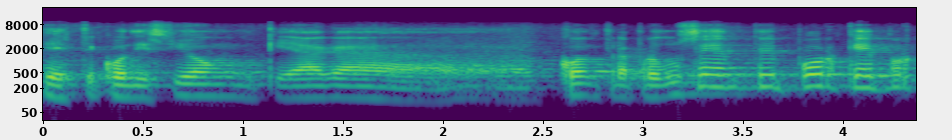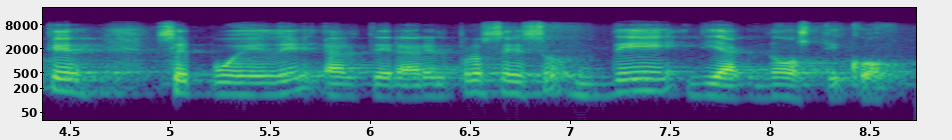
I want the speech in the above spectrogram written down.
este, condición que haga contraproducente. ¿Por qué? Porque se puede alterar el proceso de diagnóstico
